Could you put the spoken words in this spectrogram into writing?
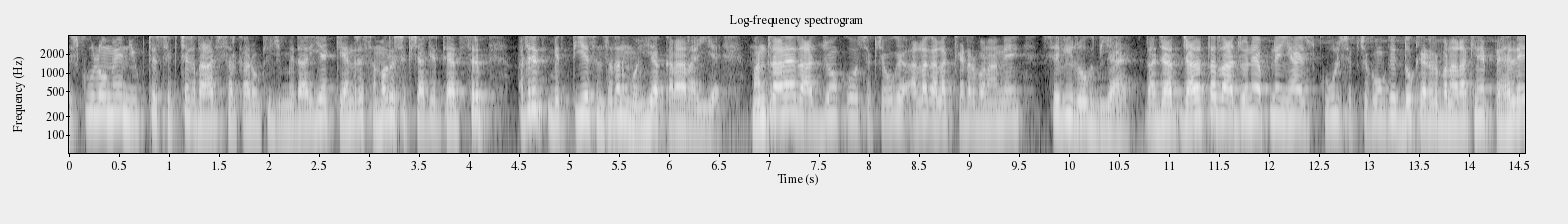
स्कूलों में नियुक्त शिक्षक राज्य सरकारों की ज़िम्मेदारी है। केंद्र समग्र शिक्षा के तहत सिर्फ़ अतिरिक्त वित्तीय संसाधन मुहैया करा रही है। मंत्रालय ने राज्यों को शिक्षकों के अलग अलग कैडर बनाने से भी रोक दिया है। ज़्यादातर राज्यों ने अपने यहाँ स्कूल शिक्षकों के दो कैडर बना रखे हैं। पहले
